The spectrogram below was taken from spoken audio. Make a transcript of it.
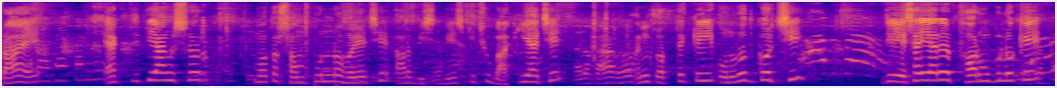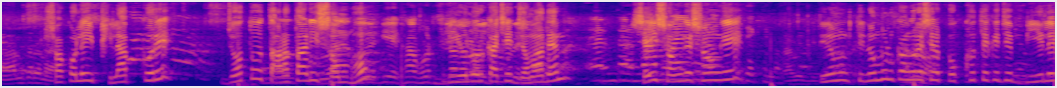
প্রায় এক তৃতীয়াংশর মতো সম্পূর্ণ হয়েছে, আর বেশ কিছু বাকি আছে। আমি প্রত্যেককেই অনুরোধ করছি যে এসআইআর এর ফর্মগুলোকে সকলেই ফিল করে যত তাড়াতাড়ি সম্ভব বিওলোর কাছে জমা দেন। সেই সঙ্গে সঙ্গে তৃণমূল তৃণমূল কংগ্রেসের পক্ষ থেকে যে বিএলএ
